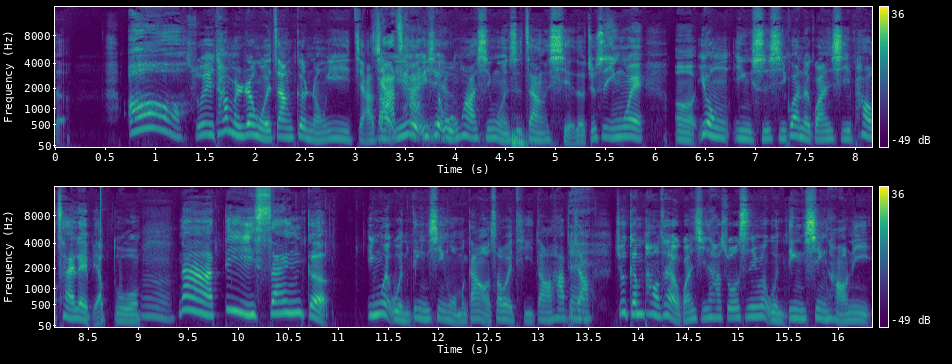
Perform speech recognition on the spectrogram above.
的哦，所以他们认为这样更容易夹到。也有一些文化新闻是这样写的，就是因为呃用饮食习惯的关系，泡菜类比较多。嗯，那第三个。因为稳定性，我们刚好稍微提到，它比较就跟泡菜有关系。他说是因为稳定性好，你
